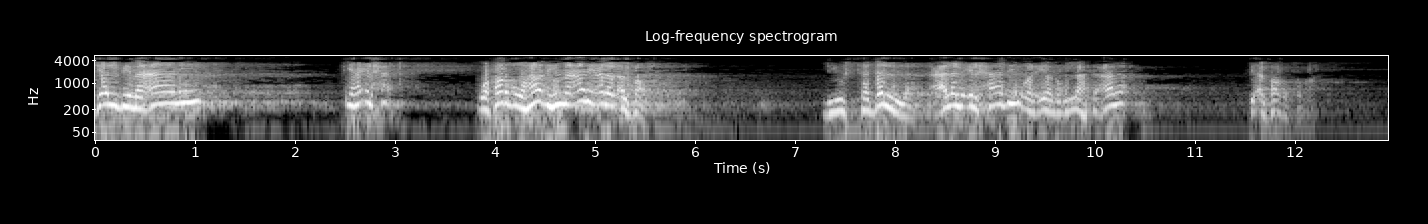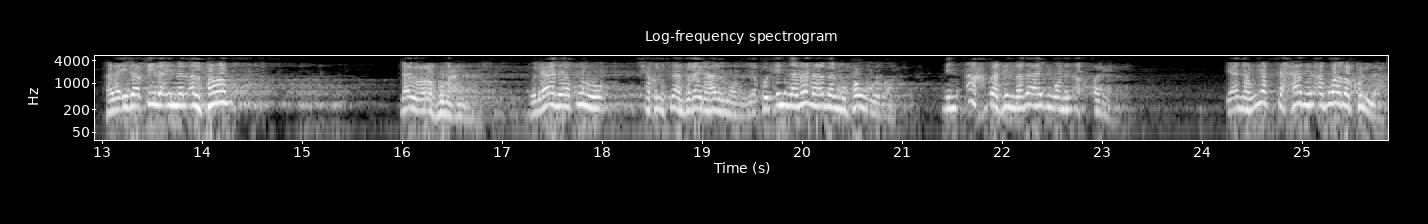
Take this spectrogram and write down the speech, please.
جلب معاني فيها إلحاد. وفرض هذه المعاني على الألفاظ. ليستدل على الإلحاد والعياذ بالله تعالى بألفاظ القرآن. هذا إذا قيل إن الألفاظ لا يعرف معناها. ولهذا يقول شيخ الإسلام في غير هذا الموضوع يقول إن مذهب المفوضة من أخبث المذاهب ومن أخطرها لأنه يفتح هذه الأبواب كلها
